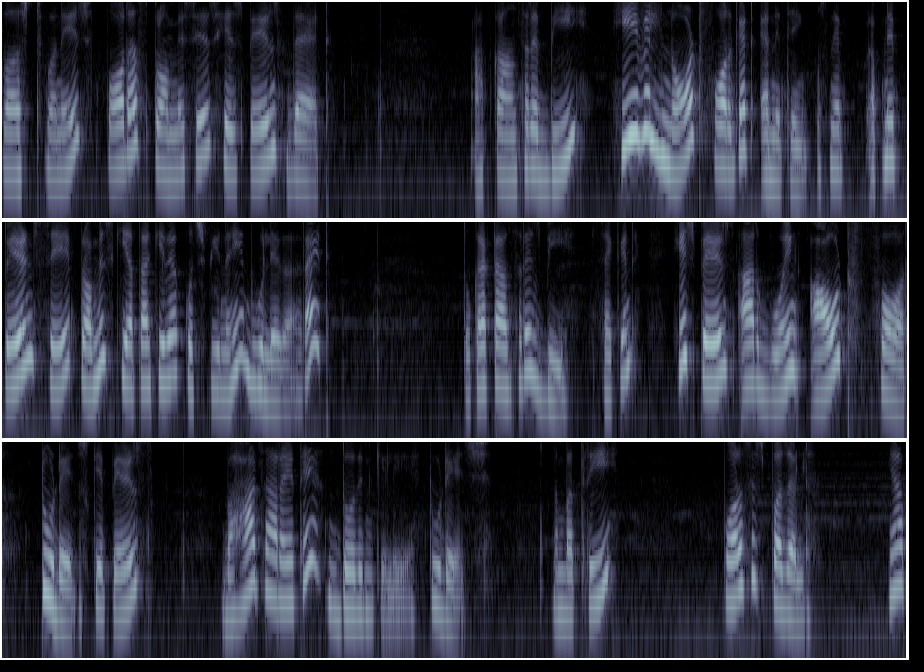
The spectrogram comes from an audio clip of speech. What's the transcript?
first one is Porus promise his parents that आपका आंसर है B he will not forget anything उसने अपने पेरेंट्स से प्रॉमिस किया था कि वह कुछ भी नहीं भूलेगा राइट तो correct answer is B second his parents are going out for two days, उसके पेरेंट्स बाहर जा रहे थे दो दिन के लिए, two days. Number three Porus is puzzled. यहाँ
